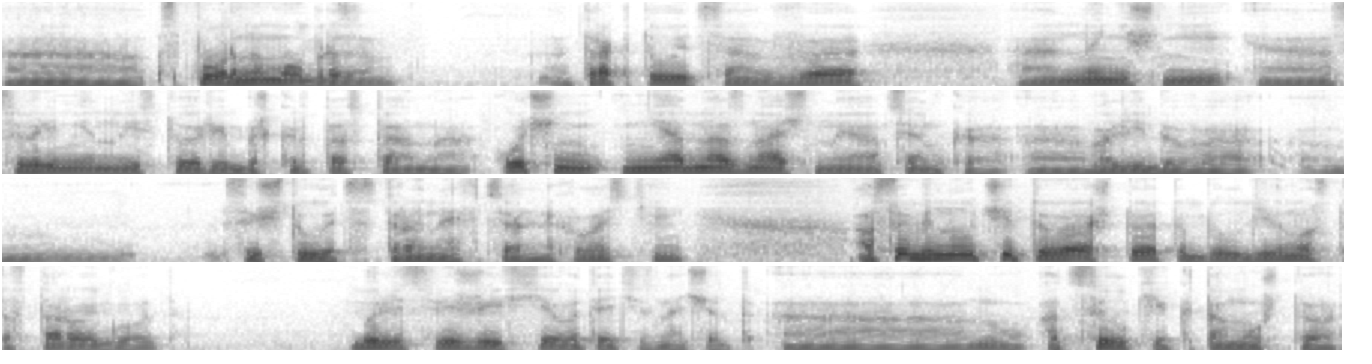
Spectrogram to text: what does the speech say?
э, спорным образом трактуется в э, нынешней э, современной истории Башкортостана. Очень неоднозначная оценка э, Валидова э, существует со стороны официальных властей. Особенно учитывая, что это был 92 год – были свежи все вот эти, значит, э, ну, отсылки к тому, что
